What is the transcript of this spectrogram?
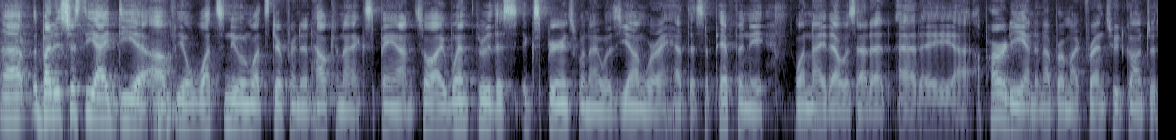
Uh, but it's just the idea of you know what's new and what's different and how can I expand. So I went through this experience when I was young, where I had this epiphany. One night I was at a at a, uh, a party, and a number of my friends who'd gone to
